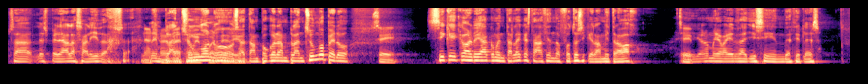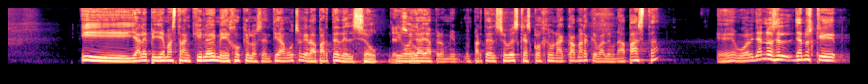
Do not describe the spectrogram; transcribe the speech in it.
O sea, le esperé a la salida. O sea, en plan chungo, no. O sea, tampoco era en plan chungo, pero Sí. Sí que quería comentarle que estaba haciendo fotos y que era mi trabajo. Sí. Eh, yo no me iba a ir de allí sin decirle eso. Y ya le pillé más tranquilo y me dijo que lo sentía mucho, que era parte del show. Del Digo, show. ya, ya, pero mi parte del show es que has cogido una cámara que vale una pasta. Eh, bueno, ya no, es el- ya no es que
